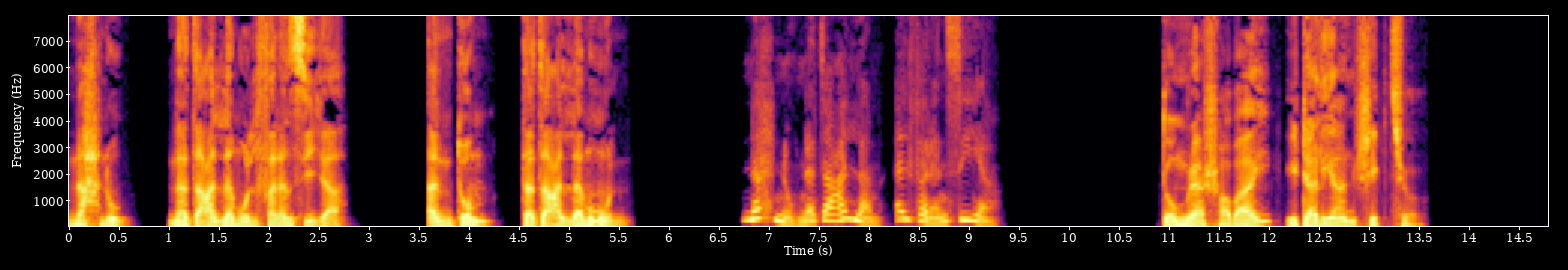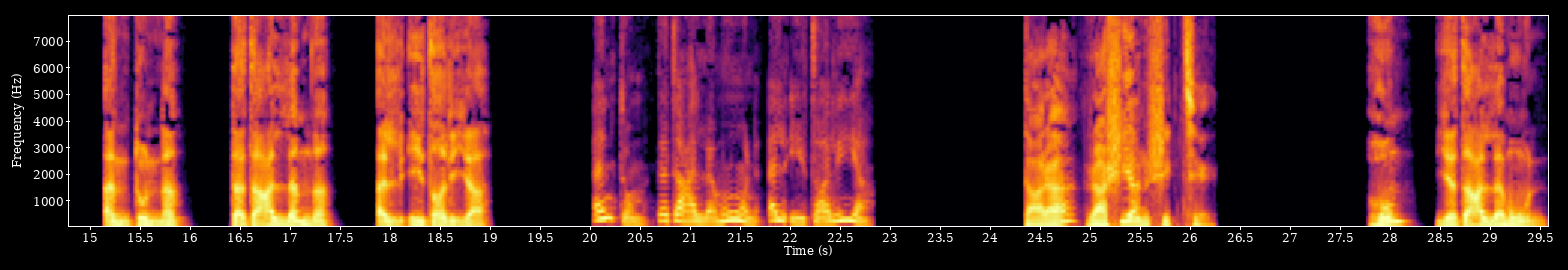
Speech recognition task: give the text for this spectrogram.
نحن نتعلم الفرنسية أنتم تتعلمون نحن نتعلم الفرنسية তোমরা সবাই ইটালিয়ান শিখছ أنتن تتعلمن الإيطالية أنتم تتعلمون الإيطالية তারা রাশিয়ান শিখছে هم يتعلمون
